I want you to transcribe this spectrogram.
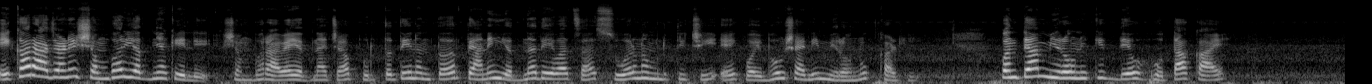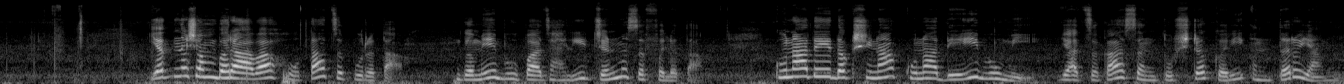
एका राजाने शंभर यज्ञ केले. शंभराव्या यज्ञाच्या पूर्ततेनंतर त्याने यज्ञदेवाचा सुवर्णमूर्तीची एक वैभवशाली मिरवणूक काढली. पण त्या मिरवणुकीत देव होता काय? यज्ञ शंभरावा होताच पुरता. गमे भूपा झाली जन्म सफलता. कुणा दे दक्षिणा कुणा देई भूमी. याच का संतुष्ट करी अंतरयामी?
